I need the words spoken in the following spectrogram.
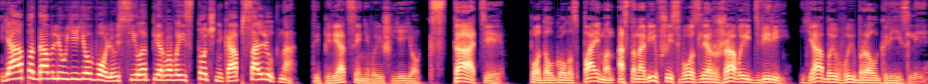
Я подавлю ее волю, сила первого источника абсолютно». «Ты переоцениваешь ее. Кстати!» — подал голос Пайман, остановившись возле ржавой двери. «Я бы выбрал Гризли».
